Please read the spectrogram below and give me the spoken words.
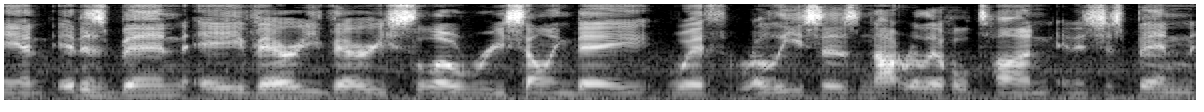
and it has been a very, very slow reselling day with releases, not really a whole ton, and it's just been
